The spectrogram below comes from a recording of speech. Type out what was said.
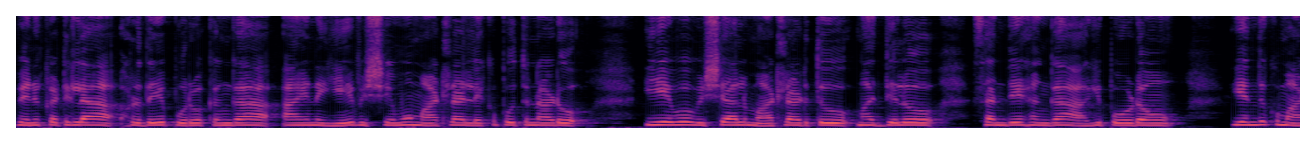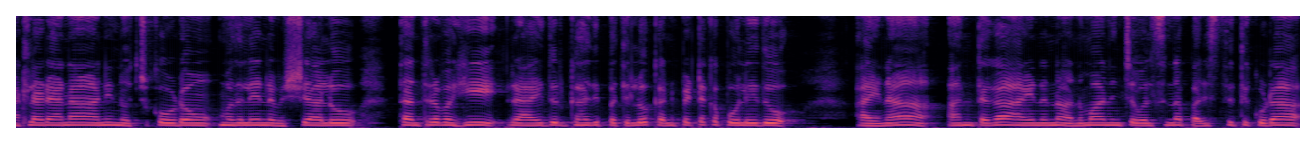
వెనుకటిలా హృదయపూర్వకంగా ఆయన ఏ విషయమూ మాట్లాడలేకపోతున్నాడో ఏవో విషయాలు మాట్లాడుతూ మధ్యలో సందేహంగా ఆగిపోవడం ఎందుకు మాట్లాడానా అని నొచ్చుకోవడం మొదలైన విషయాలు తంత్రవహి రాయదుర్గాధిపతిలో కనిపెట్టకపోలేదు. అయినా అంతగా ఆయనను అనుమానించవలసిన పరిస్థితి కూడా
